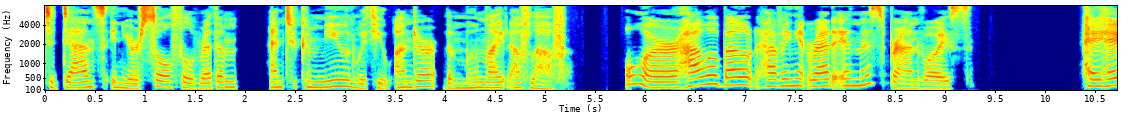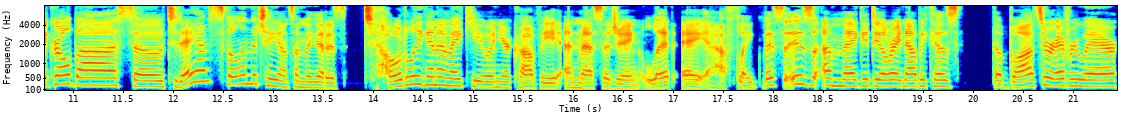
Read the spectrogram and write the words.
to dance in your soulful rhythm, and to commune with you under the moonlight of love. Or how about having it read in this brand voice? Hey, hey, girl boss. So today I'm spilling the tea on something that is totally going to make you and your copy and messaging lit AF. Like this is a mega deal right now because the bots are everywhere.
